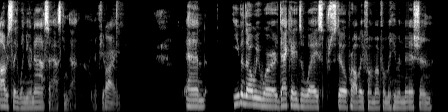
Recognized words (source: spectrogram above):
Obviously, when you're NASA asking that, I mean, if you're right, and even though we were decades away still probably from a, from a human mission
